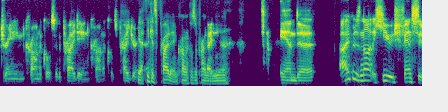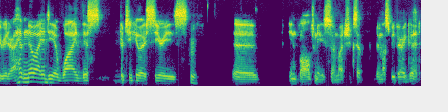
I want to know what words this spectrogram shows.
Drain Chronicles or the Pride Prydain Chronicles. Pride Drain. Yeah, I think it's Pride Prydain Chronicles of Prydain. Yeah, and uh, I was not a huge fantasy reader. I have no idea why this particular series hmm. Uh, involved me so much, except it must be very good.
